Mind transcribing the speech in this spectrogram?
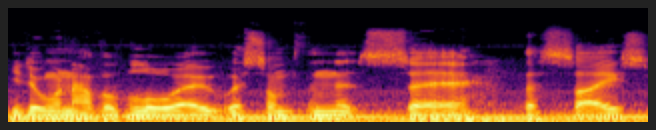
You don't want to have a blowout with something that's uh, this size.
